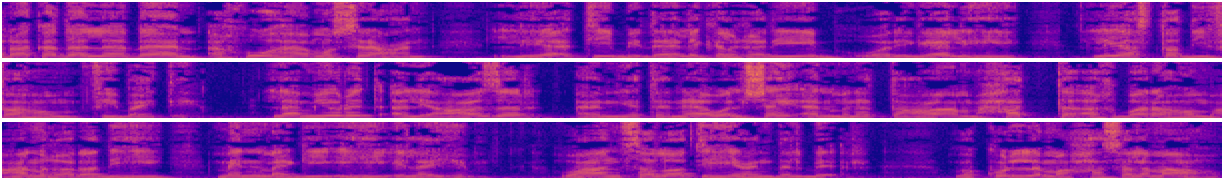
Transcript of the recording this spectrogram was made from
ركض لابان أخوها مسرعا ليأتي بذلك الغريب ورجاله ليستضيفهم في بيته. لم يرد اليعازر أن يتناول شيئا من الطعام حتى أخبرهم عن غرضه من مجيئه إليهم وعن صلاته عند البئر وكل ما حصل معه.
